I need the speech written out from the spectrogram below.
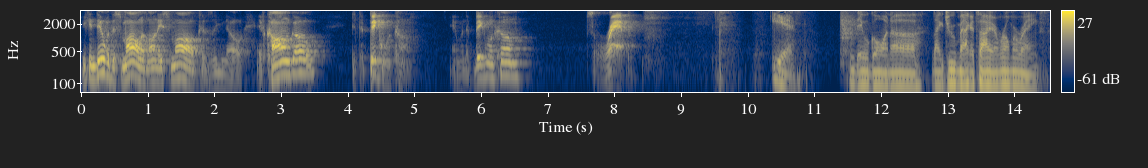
He can deal with the small ones as long as they small. Because you know, if Kong go, then the big one come, and when the big one come, it's a wrap. Yeah. They were going uh like Drew McIntyre and Roman Reigns.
